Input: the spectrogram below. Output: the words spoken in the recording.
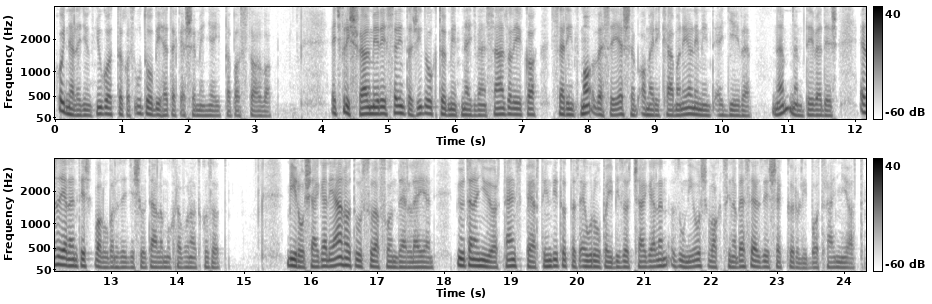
hogy ne legyünk nyugodtak az utóbbi hetek eseményeit tapasztalva. Egy friss felmérés szerint a zsidók több mint 40%-a szerint ma veszélyesebb Amerikában élni, mint egy éve. Nem, nem tévedés. Ez a jelentés valóban az Egyesült Államokra vonatkozott. Bíróság elé állhat Ursula von der Leyen, miután a New York Times pert indított az Európai Bizottság ellen az uniós vakcina beszerzések körüli botrány miatt.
